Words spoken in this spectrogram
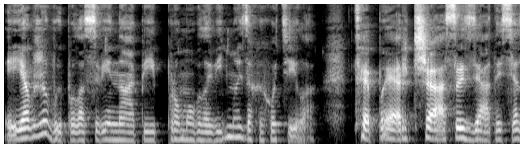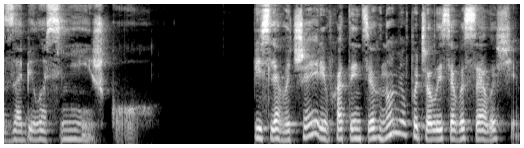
я вже випила свій напій, промовила відьма і захихотіла. Тепер час узятися за білосніжку. Після вечері в хатинці гномів почалися веселощі.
